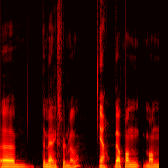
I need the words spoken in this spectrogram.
Eh, det meningsfulle med det. Ja, Det at man, man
